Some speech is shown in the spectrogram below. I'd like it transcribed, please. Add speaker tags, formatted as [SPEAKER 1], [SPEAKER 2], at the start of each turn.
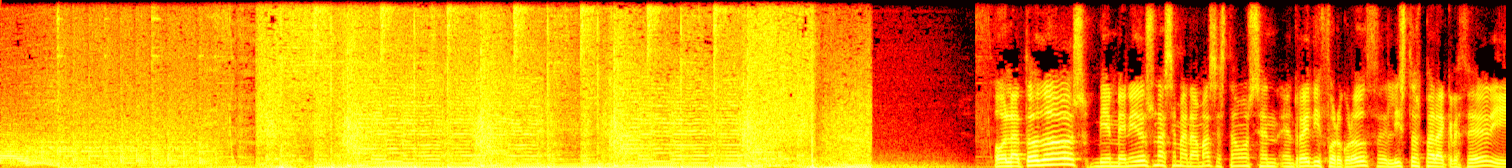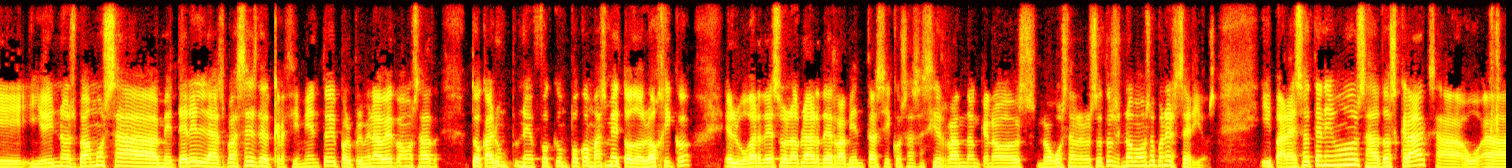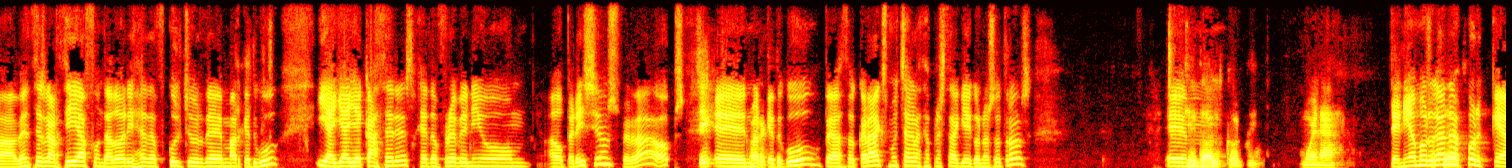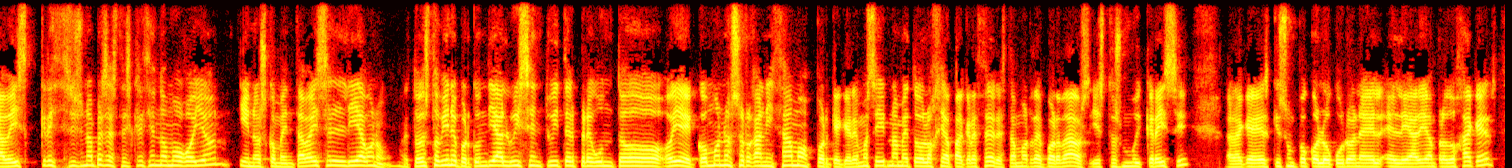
[SPEAKER 1] Wow. Hola a todos, bienvenidos una semana más. Estamos en, Ready for Growth, listos para crecer y, hoy nos vamos a meter en las bases del crecimiento y por primera vez vamos a tocar un, enfoque un poco más metodológico en lugar de solo hablar de herramientas y cosas así random que nos, nos gustan a nosotros, no vamos a poner serios. Y para eso tenemos a dos cracks, a, Vences García, fundador y Head of Culture de MarketWoo y a Yaye Cáceres, Head of Revenue Operations, ¿verdad? Ops, en MarketWoo, pedazo cracks. Muchas gracias por estar aquí con nosotros.
[SPEAKER 2] ¿Qué em, tal, Corti? Buena.
[SPEAKER 1] Teníamos ganas porque habéis crecido, sois una empresa, estáis creciendo mogollón y nos comentabais el día, bueno, todo esto viene porque un día Luis en Twitter preguntó, oye, ¿cómo nos organizamos? Porque queremos seguir una metodología para crecer, estamos desbordados y esto es muy crazy. La verdad que es que es un poco locuro en el, el día a día en Product Hackers.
